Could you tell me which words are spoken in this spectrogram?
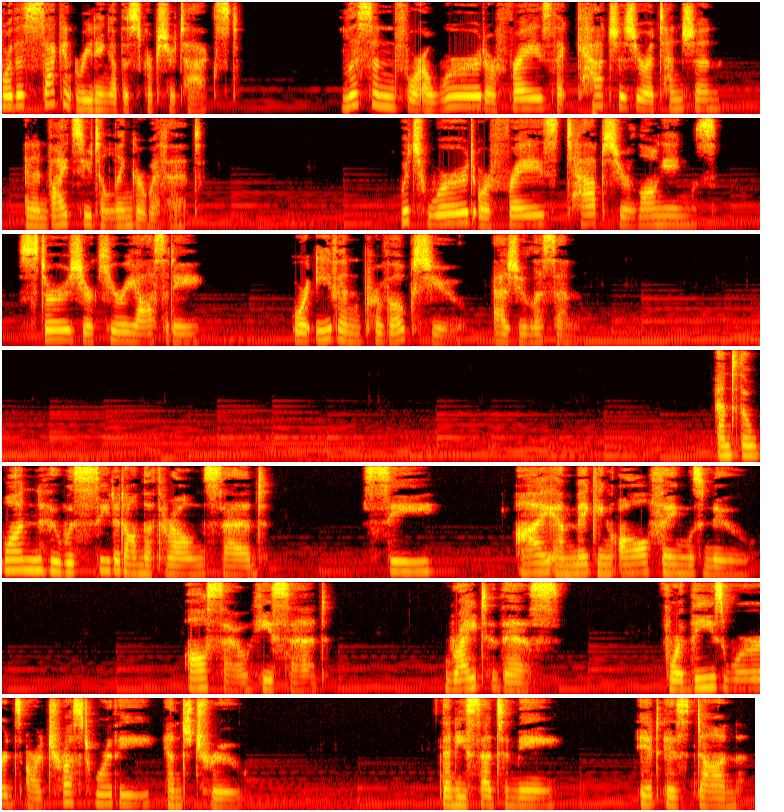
For the second reading of the scripture text, listen for a word or phrase that catches your attention and invites you to linger with it. Which word or phrase taps your longings, stirs your curiosity, or even provokes you as you listen? And the one who was seated on the throne said, See, I am making all things new. Also, he said, Write this, for these words are trustworthy and true. Then he said to me, It is done.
